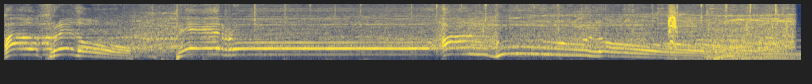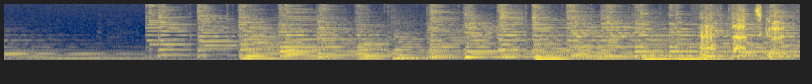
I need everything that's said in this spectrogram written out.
Alfredo Perro Angulo. That's good.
